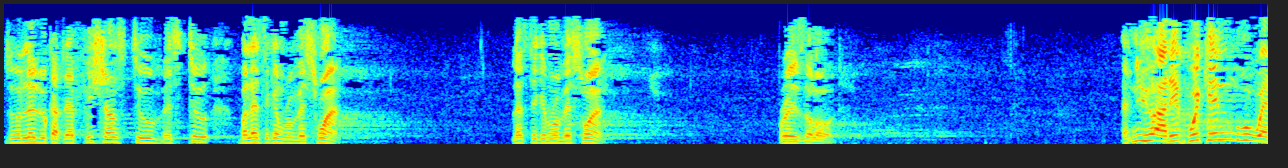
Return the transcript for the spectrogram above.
So let's look at Ephesians 2 verse 2, but let's take it from verse 1. Let's take it from verse 1. Praise the Lord. And you had a quickened who were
